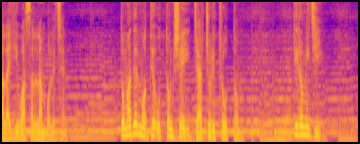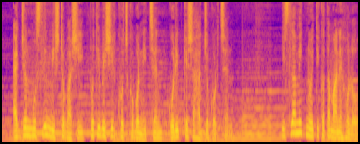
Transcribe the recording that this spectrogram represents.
আলাইহি ওয়াসাল্লাম বলেছেন, তোমাদের মধ্যে উত্তম সেই যার চরিত্র উত্তম। তিরমিজি একজন মুসলিম মিষ্টভাষী প্রতিবেশীর খোঁজখবর নিচ্ছেন, গরিবকে সাহায্য করছেন। ইসলামিক নৈতিকতা মানে হল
